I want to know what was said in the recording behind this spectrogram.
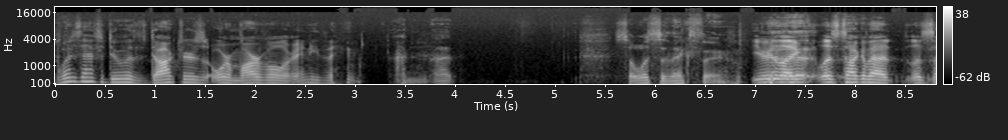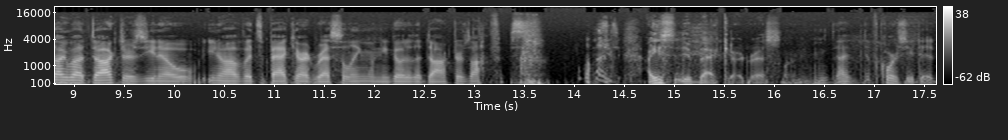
What does that have to do with doctors or Marvel or anything? I'm not. So what's the next thing? You're like, let's talk about let's talk about doctors. You know, you know how it's backyard wrestling when you go to the doctor's office. what? I used to do backyard wrestling I, of course you did.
